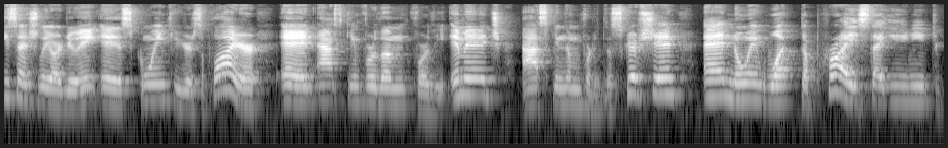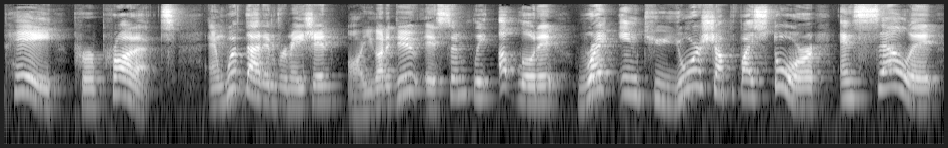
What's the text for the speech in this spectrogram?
essentially are doing is going to your supplier and asking for them for the image, asking them for the description, and knowing what the price that you need to pay per product. And with that information, all you gotta do is simply upload it right into your Shopify store and sell it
